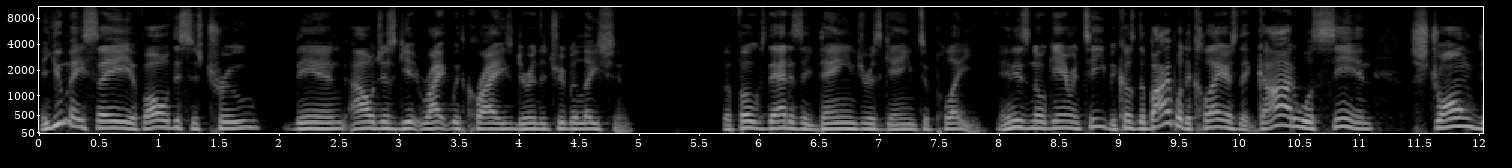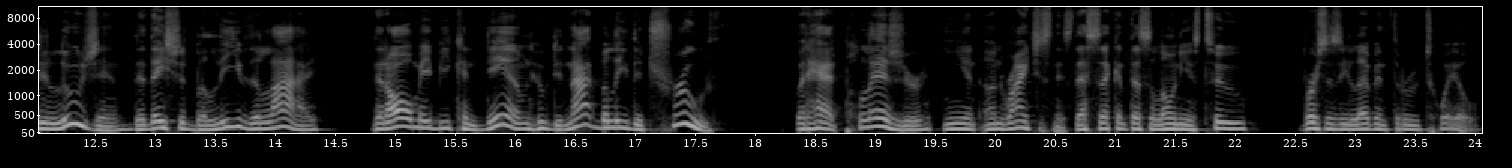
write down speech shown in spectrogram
And you may say, if all this is true, then I'll just get right with Christ during the tribulation. But, folks, that is a dangerous game to play. And it's no guarantee because the Bible declares that God will send strong delusion that they should believe the lie, that all may be condemned who did not believe the truth, but had pleasure in unrighteousness. That's Second Thessalonians 2, verses 11 through 12.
